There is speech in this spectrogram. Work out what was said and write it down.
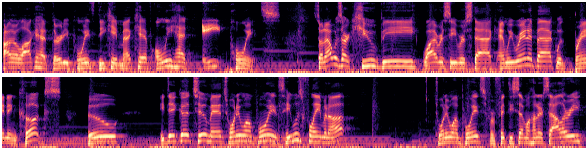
Tyler Lockett had 30 points. DK Metcalf only had eight points. So that was our QB wide receiver stack. And we ran it back with Brandin Cooks, who he did good too, man. 21 points. He was flaming up. 21 points for 5700 salary.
